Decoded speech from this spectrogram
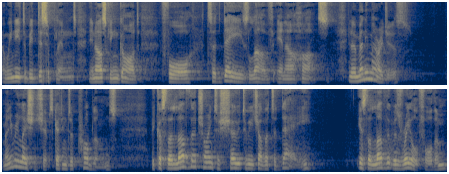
And we need to be disciplined in asking God for today's love in our hearts. You know, many marriages, many relationships get into problems because the love they're trying to show to each other today is the love that was real for them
